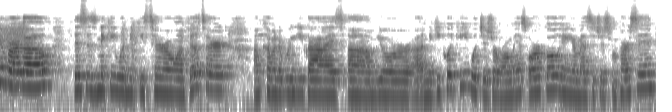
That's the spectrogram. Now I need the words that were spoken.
morning, Virgo. This is Nikki with Nikki's Tarot Unfiltered. I'm coming to bring you guys um, your uh, Nikki Quickie, which is your romance oracle and your messages from person,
